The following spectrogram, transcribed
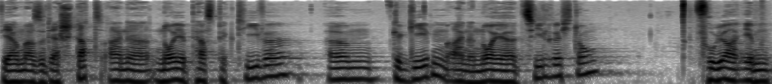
Wir haben also der Stadt eine neue Perspektive ähm, gegeben, eine neue Zielrichtung. Früher eben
